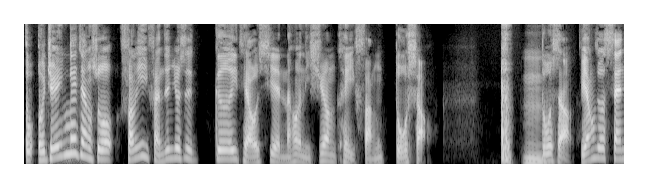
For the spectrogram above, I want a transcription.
我我觉得应该这样说，防疫反正就是割一条线，然后你希望可以防多少？嗯，多少？比方说三，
